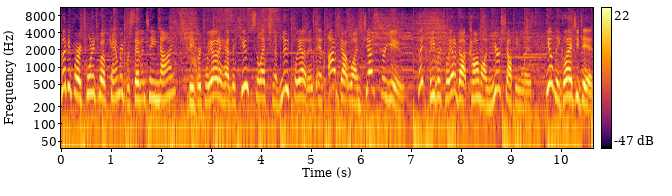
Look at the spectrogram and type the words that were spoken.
Looking for a 2012 Camry for $17,900? Beaver Toyota has a huge selection of new Toyotas and I've got one just for you. Put beavertoyota.com on your shopping list. You'll be glad you did.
